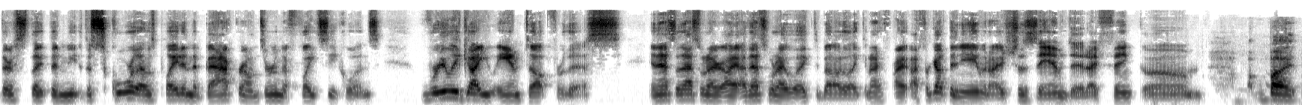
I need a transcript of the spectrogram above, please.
there's like the the score that was played in the background during the fight sequence really got you amped up for this. And that's that's what I, I that's what I liked about it. Like, and I, I I forgot the name, and I just shazammed it. I think um But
